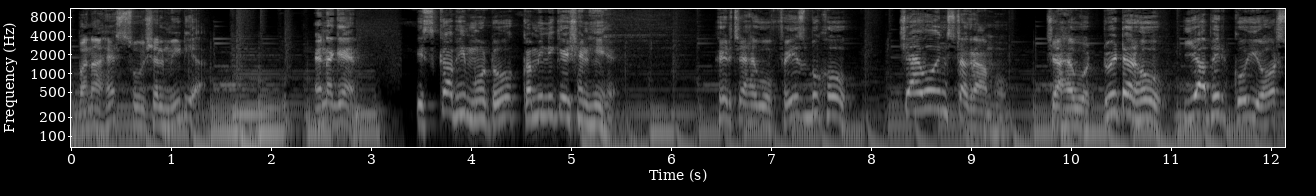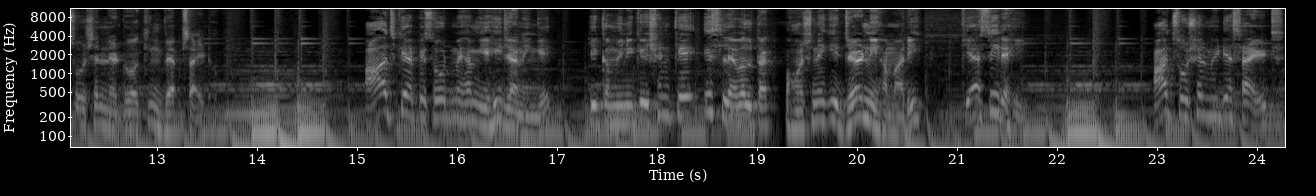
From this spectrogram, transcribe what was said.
बना है सोशल मीडिया एंड अगेन इसका भी मोटो कम्युनिकेशन ही है। फिर चाहे वो फेसबुक हो, चाहे वो इंस्टाग्राम हो, चाहे वो ट्विटर हो, या फिर कोई और सोशल नेटवर्किंग वेबसाइट हो। आज के एपिसोड में हम यही जानेंगे कि कम्युनिकेशन के इस लेवल तक पहुँचने की जर्नी हमारी कैसी रही। आज सोशल मीडिया साइट्स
